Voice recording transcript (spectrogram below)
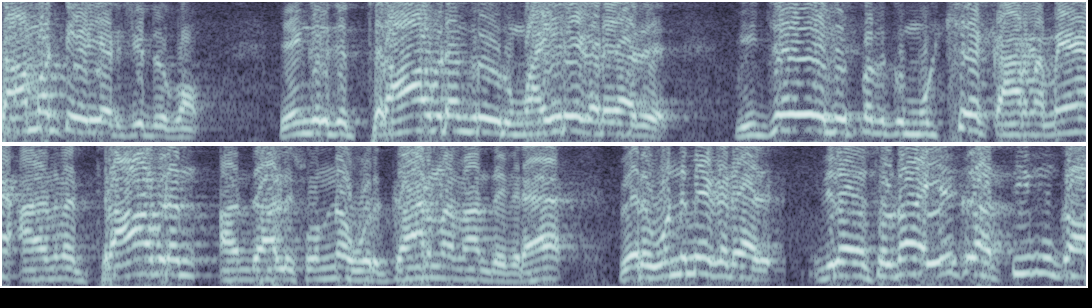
சமட்டி அடி அடிச்சிட்டு இருக்கோம். எங்களுக்கு திராவிடங்கிற ஒரு மயிரே கிடையாது. விஜய் எதிர்ப்பதற்கு முக்கிய காரணமே அந்த திராவிடன் அந்த ஆளு சொன்ன ஒரு காரணம் தான் தவிர வேற ஒண்ணுமே கிடையாது. இதுல அவன் சொல்றா எதுக்குடா திமுக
